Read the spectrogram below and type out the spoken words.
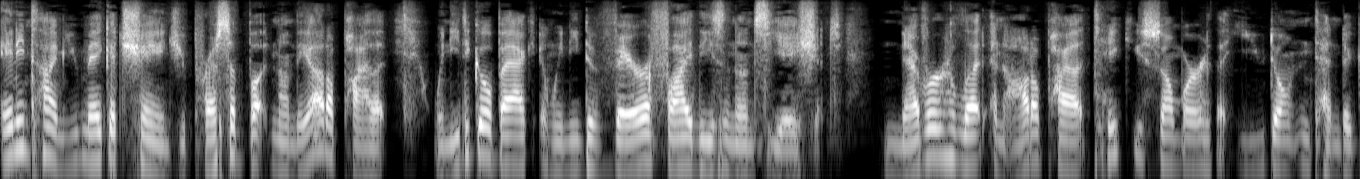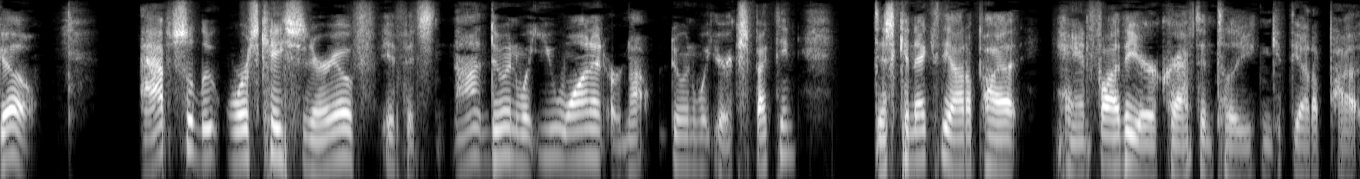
anytime you make a change, you press a button on the autopilot, we need to go back and we need to verify these annunciations. Never let an autopilot take you somewhere that you don't intend to go. Absolute worst case scenario, if, if it's not doing what you want it or not doing what you're expecting, disconnect the autopilot, hand fly the aircraft until you can get the autopilot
